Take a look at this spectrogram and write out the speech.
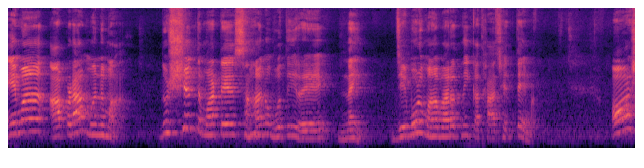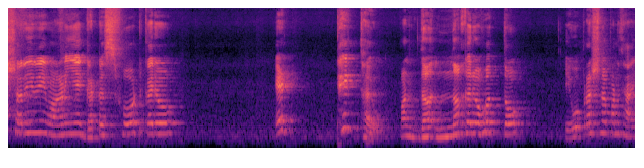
એમાં આપણા મનમાં દુષ્યંત માટે સહાનુભૂતિ રહે નહીં, જે મૂળ મહાભારતની કથા છે તેમાં. અશરીરી વાણીએ ઘટસ્ફોટ કર્યો. એ ઠીક થયું. પણ ન કર્યો હોત તો એવો પ્રશ્ન પણ થાય.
